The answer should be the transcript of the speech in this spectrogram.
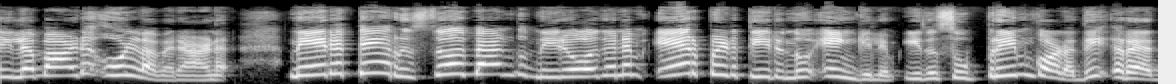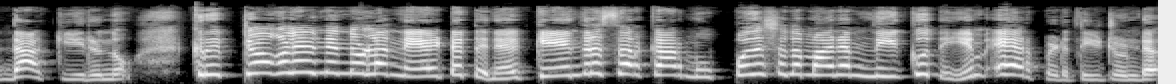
നിലപാട് ഉള്ളവരാണ്. നേരത്തെ റിസർവ് ബാങ്ക് നിരോധനം ഏർപ്പെടുത്തിയിരുന്നു എങ്കിലും ഇത് സുപ്രീം കോടതി റദ്ദാക്കിയിരുന്നു. ക്രിപ്റ്റോകളിൽ നിന്നുള്ള നേട്ടത്തിന് കേന്ദ്ര സർക്കാർ മുപ്പത് ശതമാനം നികുതിയും ഏർപ്പെടുത്തിയിട്ടുണ്ട്.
